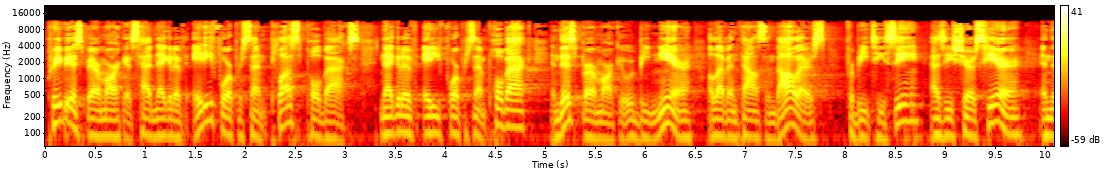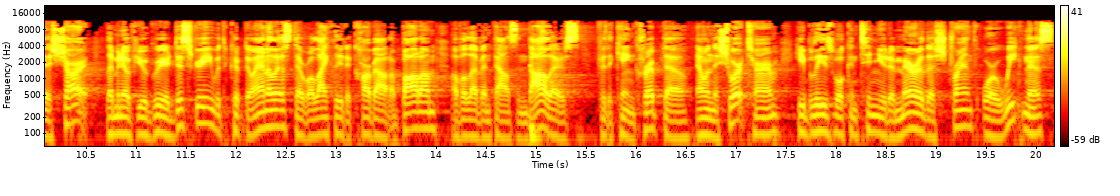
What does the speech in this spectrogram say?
Previous bear markets had negative 84% plus pullbacks, negative 84% pullback, and this bear market would be near $11,000 for BTC. As he shares here in this chart, let me know if you agree or disagree with the crypto analyst that we're likely to carve out a bottom of $11,000 for the King crypto. Now in the short term, he believes we'll continue to mirror the strength or weakness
